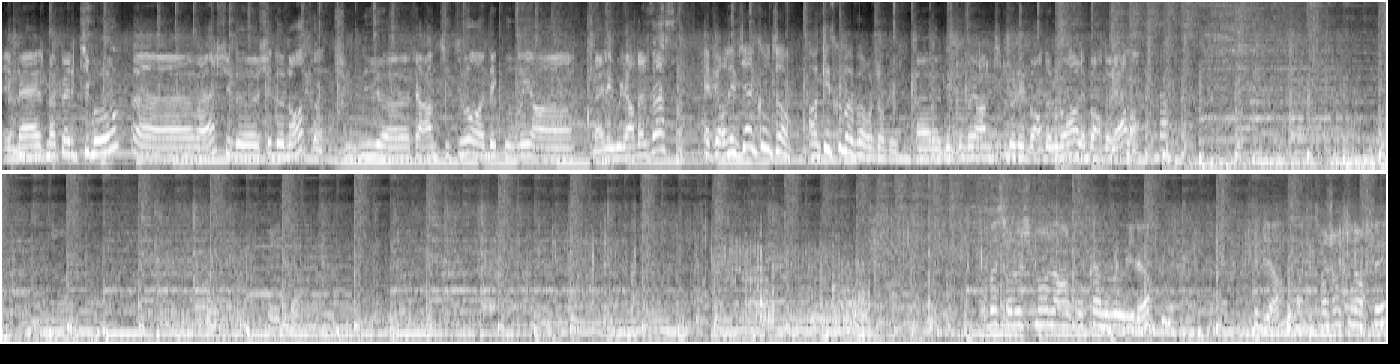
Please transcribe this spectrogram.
Eh ben, je m'appelle Thibaut, euh, voilà, je suis, de, je suis de Nantes. Je suis venu euh, faire un petit tour, découvrir euh, bah, les Wheelers d'Alsace, Et puis on est bien content. Alors qu'est-ce qu'on va voir aujourd'hui? Euh, découvrir un petit peu les bords de Loire, les bords de l'Erdre. On va sur le chemin, on a rencontré un nouveau wheeler. C'est bien, ça fait trois jours qu'il en fait.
